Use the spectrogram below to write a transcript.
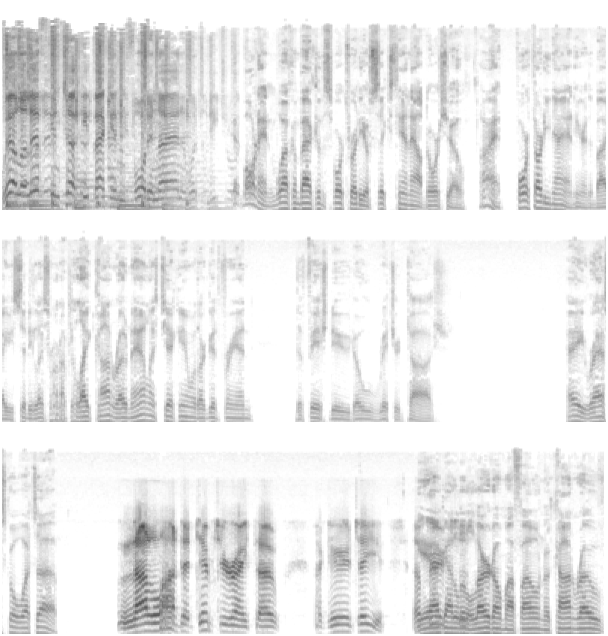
Well, I left Kentucky back in 49 and went to Good morning. Welcome back to the Sports Radio 610 Outdoor Show. All right, 439 here in the Bayou City. Let's run up to Lake Conroe now. Let's check in with our good friend, the fish dude, old Richard Tatsch. Hey, Rascal, what's up? Not a lot. The temperature right, though. I guarantee you. Up yeah, I got a little alert on my phone. The Conroe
